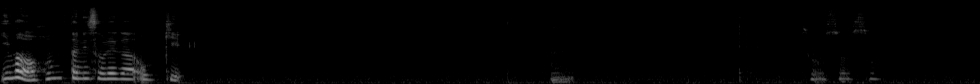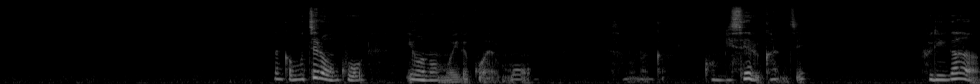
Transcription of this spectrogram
今は本当にそれが大きい。うん。そうそうそう。なんかもちろんこう今の思い出公演もそのなんかこう見せる感じ。振りが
